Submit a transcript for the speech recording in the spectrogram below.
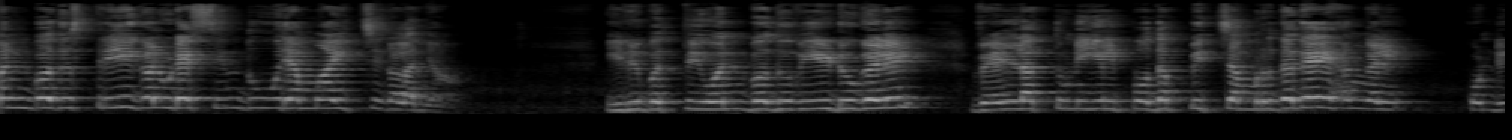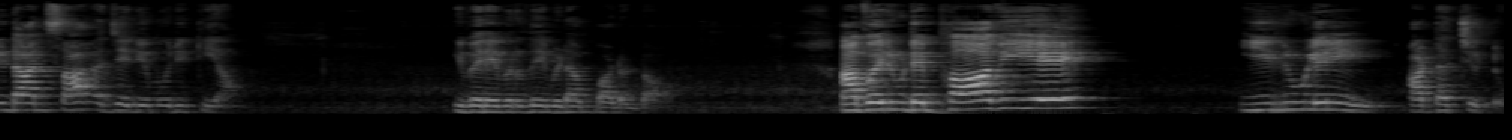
ഒൻപത് സ്ത്രീകളുടെ സിന്ദൂരം മായ്ച്ചു കളഞ്ഞ ഇരുപത്തി ഒൻപത് വീടുകളിൽ വെള്ളത്തുണിയിൽ പൊതപ്പിച്ച മൃതദേഹങ്ങൾ കൊണ്ടിടാൻ സാഹചര്യം ഒരുക്കിയ ഇവരെ വെറുതെ വിടാൻ പാടുണ്ടോ? അവരുടെ ഭാവിയെ ഇരുളിൽ അടച്ചിട്ടു.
